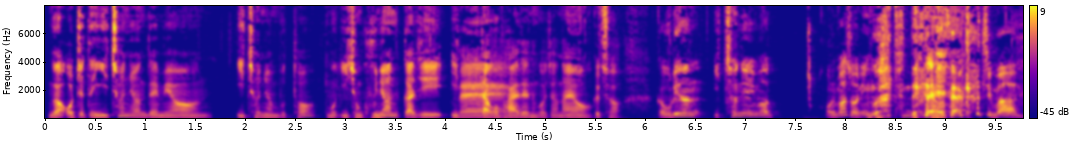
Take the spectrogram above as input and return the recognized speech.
그러니까 어쨌든 2000년대면 2000년부터 뭐 2009년까지 있다고 네. 봐야 되는 거잖아요. 그렇죠. 그러니까 우리는 2000년이면 얼마 전인 것 같은데라고 네. 생각하지만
